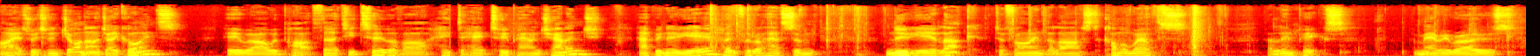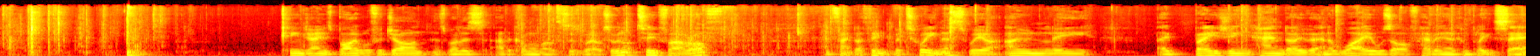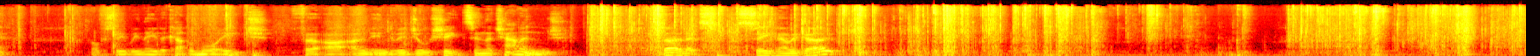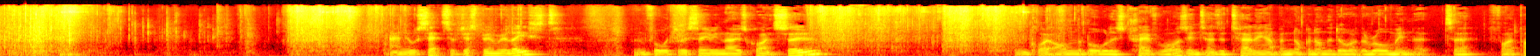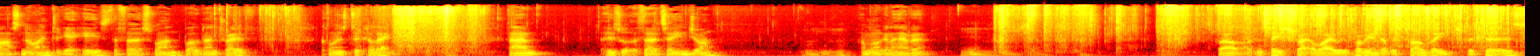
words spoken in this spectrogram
Hi, it's Richard and John, RJ Coins. Here we are with part 32 of our head-to-head £2 challenge. Happy New Year. Hopefully we'll have some New Year luck to find the last Commonwealths, Olympics, Mary Rose, King James Bible for John, as well as other Commonwealths as well. So we're not too far off. In fact, I think between us we are only a Beijing handover and a Wales off having a complete set. Obviously we need a couple more each for our own individual sheets in the challenge. So let's see how we go. Annual sets have just been released. Looking forward to receiving those quite soon wasn't quite on the ball as Trev was in terms of turning up and knocking on the door at the Royal Mint at uh, five past nine to get his, the first one. Well done, Trev. Coins to collect. Um, who's got the 13, John? Mm -hmm. Am I going to have it? Yeah. Well, I can see straight away we'll probably end up with 12 each because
